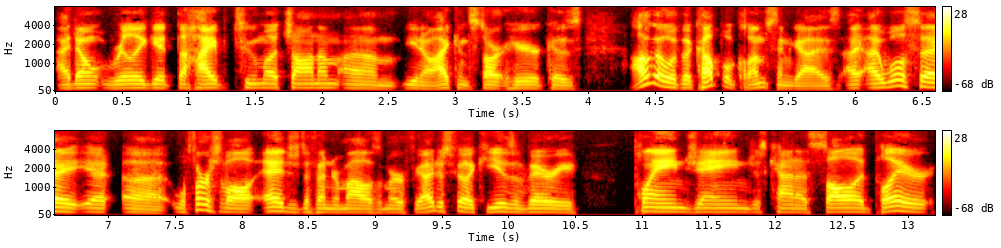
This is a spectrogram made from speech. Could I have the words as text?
I don't really get the hype too much on them? Um, you know, I can start here because I'll go with a couple Clemson guys. I, I will say, uh, well, first of all, edge defender Myles Murphy. I just feel like he is a very plain Jane, just kind of solid player.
